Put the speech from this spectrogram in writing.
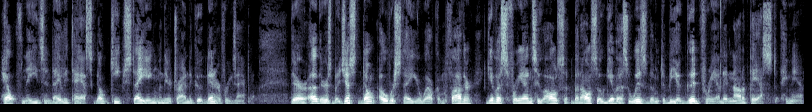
health needs, and daily tasks. Don't keep staying when they're trying to cook dinner, for example. There are others, but just don't overstay your welcome. Father, give us friends who also, but also give us wisdom to be a good friend and not a pest. Amen.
